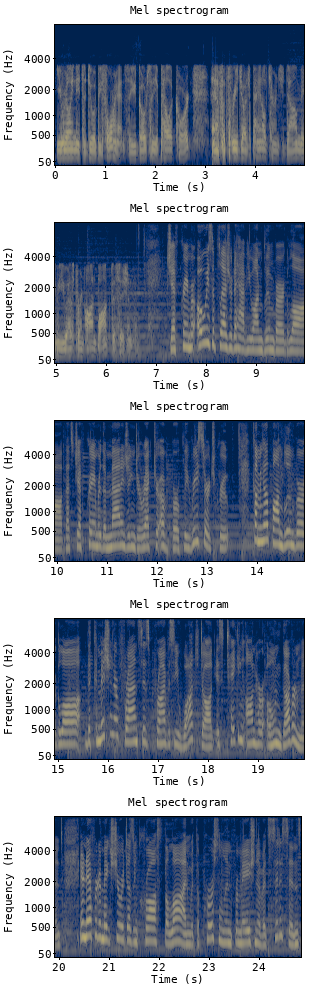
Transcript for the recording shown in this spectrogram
You really need to do it beforehand. So you go to the appellate court, and if a three judge panel turns you down, maybe you ask for an en banc decision. Jeff Cramer, always a pleasure to have you on Bloomberg Law. That's Jeff Cramer, the managing director of Berkeley Research Group. Coming up on Bloomberg Law, the Commissioner France's privacy watchdog is taking on her own government in an effort to make sure it doesn't cross the line with the personal information of its citizens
